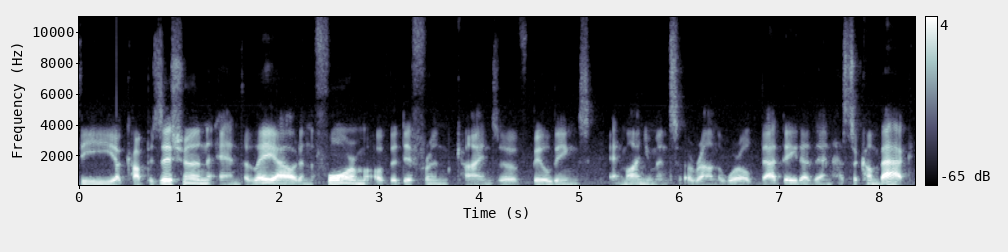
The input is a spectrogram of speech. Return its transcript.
the uh, composition and the layout and the form of the different kinds of buildings and monuments around the world. That data then has to come back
